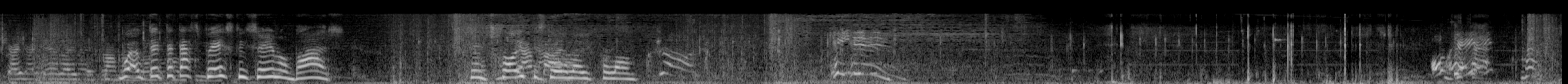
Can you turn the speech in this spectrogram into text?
try to stay alive for long. Well, that, that, that's basically saying I'm bad. Saying try to stay alive for long. Oh, Kaden!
